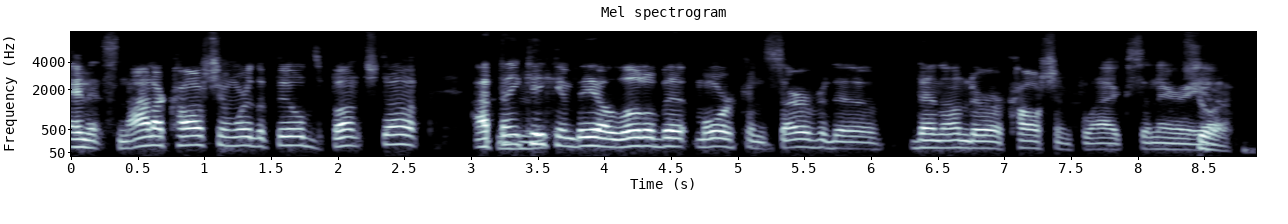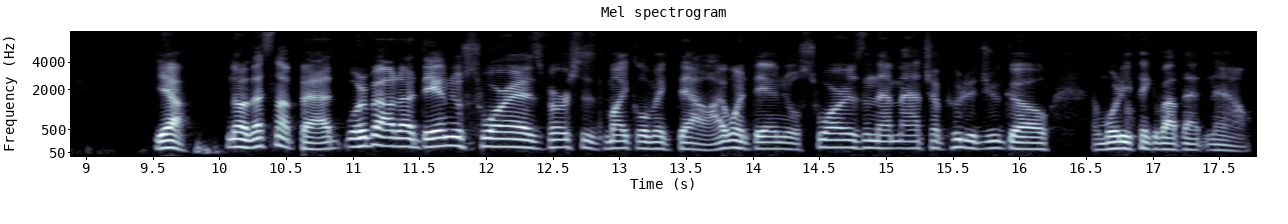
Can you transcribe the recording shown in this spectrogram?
and it's not a caution where the field's bunched up i think mm-hmm. he can be a little bit more conservative than under a caution flag scenario. Sure. Yeah, no, that's not bad. What about uh, Daniel Suarez versus Michael McDowell? I went Daniel Suarez in that matchup. Who did you go, and what do you think about that now?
